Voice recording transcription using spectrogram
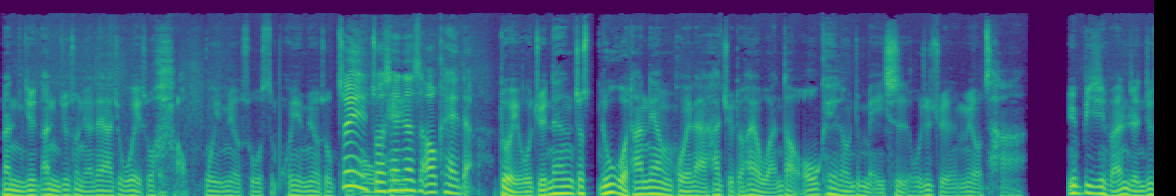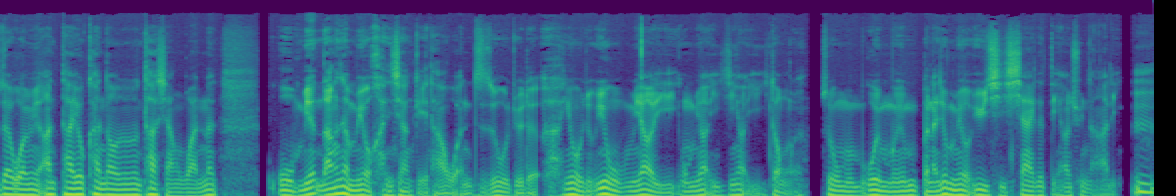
那你就那你就说你要带他去，我也说好，我也没有说什么，我也没有说 OK。所以昨天那是 OK 的。对，我觉得那样就如果他那样回来，他觉得他有玩到 OK 的，我就没事，我就觉得没有差。因为毕竟，反正人就在外面啊，他又看到说他想玩，那我没有当下没有很想给他玩，只是我觉得，因为我就因为我们要移，我们要已经要移动了，所以我们我们本来就没有预期下一个点要去哪里，嗯，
